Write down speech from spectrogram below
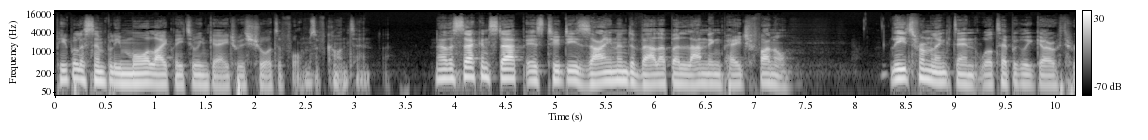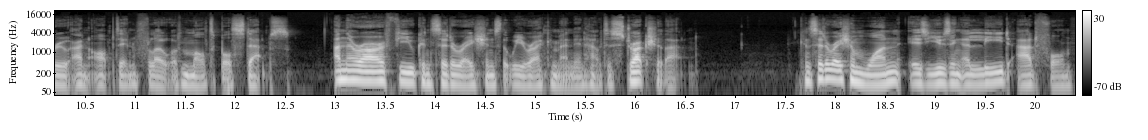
people are simply more likely to engage with shorter forms of content. Now, the second step is to design and develop a landing page funnel. Leads from LinkedIn will typically go through an opt in flow of multiple steps. And there are a few considerations that we recommend in how to structure that. Consideration one is using a lead ad form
